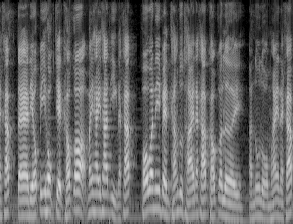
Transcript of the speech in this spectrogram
นะครับแต่เดี๋ยวปี 67 เขาก็ไม่ให้ท่านอีกนะครับ เพราะว่านี่เป็นครั้งสุดท้ายนะครับ เขาก็เลยอนุโลมให้นะครับ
